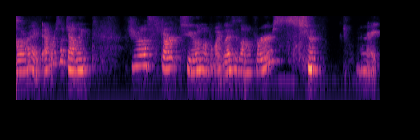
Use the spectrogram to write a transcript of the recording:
All right, ever so gently, just start to, I'm gonna put my glasses on first. All right.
